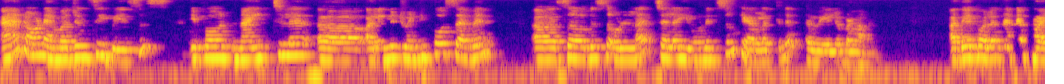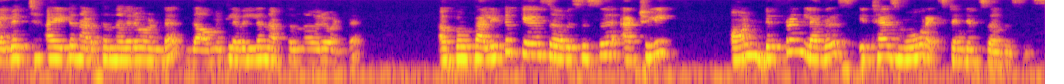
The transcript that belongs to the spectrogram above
ആൻഡ് ഓൺ എമർജൻസി ബേസിസ് ഇപ്പോൾ നൈറ്റിൽ അല്ലെങ്കിൽ ട്വന്റി ഫോർ സെവൻ സർവീസ് ഉള്ള ചില യൂണിറ്റ്സും കേരളത്തിൽ അവൈലബിൾ ആണ്. അതേപോലെ തന്നെ പ്രൈവറ്റ് ആയിട്ട് നടത്തുന്നവരും ഉണ്ട് ഗവൺമെന്റ് ലെവലിൽ നടത്തുന്നവരും ഉണ്ട്. അപ്പോൾ palliative care services actually on different levels it has more extended services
